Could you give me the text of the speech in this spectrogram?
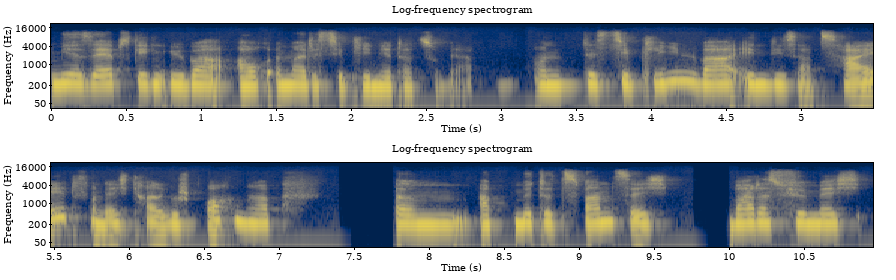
mir selbst gegenüber auch immer disziplinierter zu werden. Und Disziplin war in dieser Zeit, von der ich gerade gesprochen habe, ähm, ab Mitte 20, war das für mich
